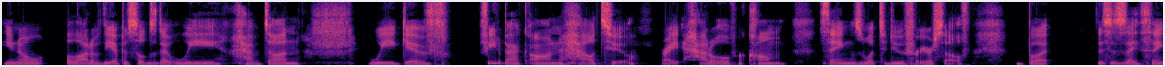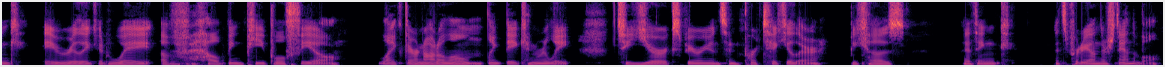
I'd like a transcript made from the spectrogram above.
You know, a lot of the episodes that we have done, we give feedback on how to, right? How to overcome things, what to do for yourself. But this is, I think, a really good way of helping people feel like they're not alone, like they can relate to your experience in particular, because I think it's pretty understandable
